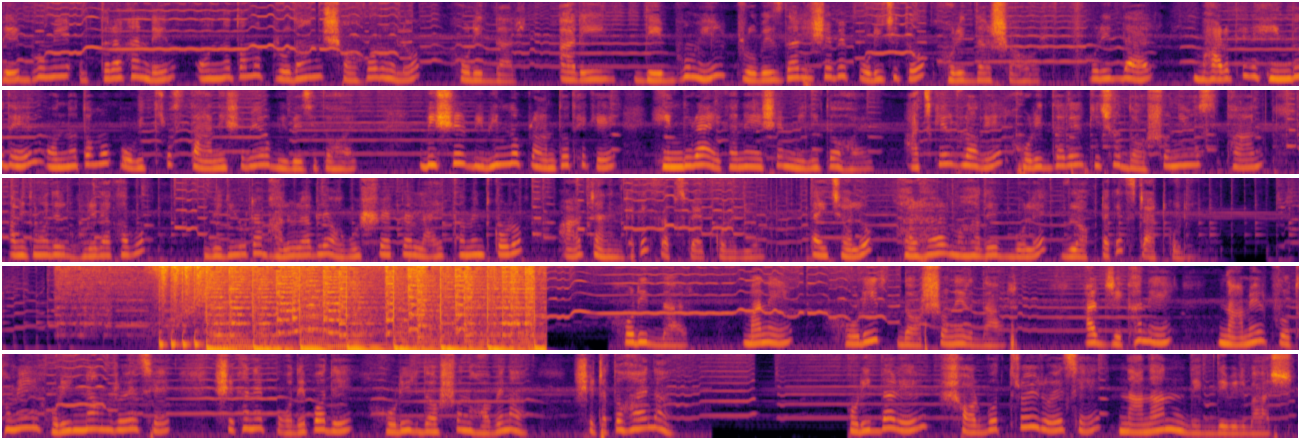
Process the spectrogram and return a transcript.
দেবভূমি উত্তরাখণ্ডের অন্যতম প্রধান শহর হল হরিদ্বার। আর এই দেবভূমির প্রবেশদ্বার হিসেবে পরিচিত হরিদ্বার শহর। হরিদ্বার ভারতের হিন্দুদের অন্যতম পবিত্র স্থান হিসেবেও বিবেচিত হয়। বিশ্বের বিভিন্ন প্রান্ত থেকে হিন্দুরা এখানে এসে মিলিত হয়। আজকের ব্লগে হরিদ্বারের কিছু দর্শনীয় স্থান আমি তোমাদের ঘুরে দেখাবো। ভিডিওটা ভালো লাগলে অবশ্যই একটা লাইক কমেন্ট করো আর চ্যানেলটাকে সাবস্ক্রাইব করে দিও। তাই চলো হর হর মহাদেব বলে ব্লগটাকে স্টার্ট করি। হরিদ্বার মানে হরির দর্শনের দ্বার। আর যেখানে নামের প্রথমেই হরির নাম রয়েছে, সেখানে পদে পদে হরির দর্শন হবে না? সেটা তো হয় না। হরিদ্বারের সর্বত্রই রয়েছে নানান দেবদেবীর বাস।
